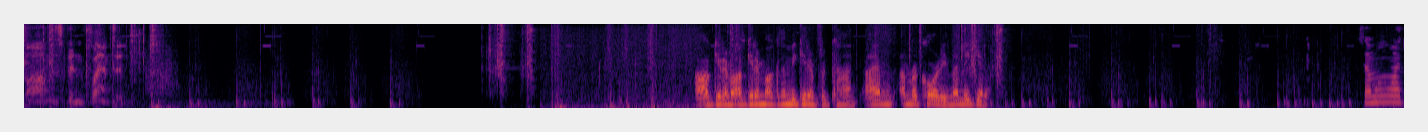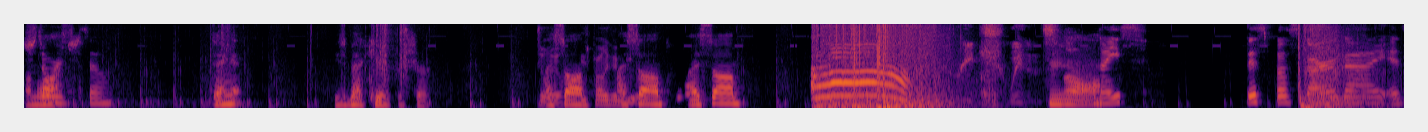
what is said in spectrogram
Bomb has been planted. I'll get him. I'll get him. I'll, let me get him for con. I'm I'm recording. Let me get him. Someone watch I'm storage, lost. so. Dang it. He's back here for sure. He's I saw him. He's probably gonna I saw him. I saw him. Ah! Breach wins. No. Nice. This Boscaro guy is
